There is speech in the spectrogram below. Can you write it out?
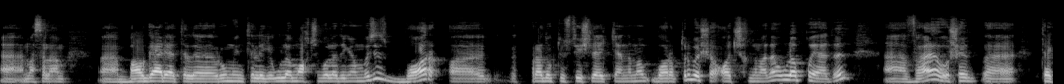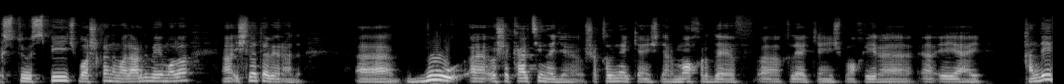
э, masalan bolgariya tili rumin tiliga ulamoqchi bo'ladigan bo'lsangiz bor produkt ustida ishlayotgan nima borib turib o'sha ochiq nimadan ulab qo'yadi. Va o'sha text to speech boshqa nimalarni bemalol ishlataveradi. Bu o'sha kartinaga o'sha qilinayotgan ishlar mohir dev qilayotgan ish mohira ai qanday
